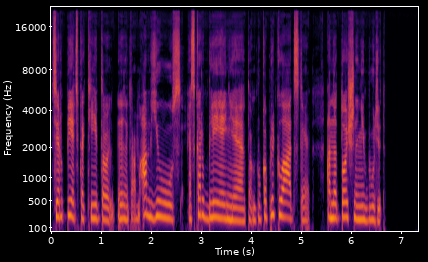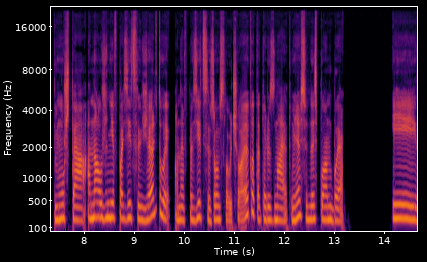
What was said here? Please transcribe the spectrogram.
терпеть какие-то э, там абьюз, оскорбления, там рукоприкладство, она точно не будет. Потому что она уже не в позиции жертвы, она в позиции взрослого человека, который знает, у меня всегда есть план Б. И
